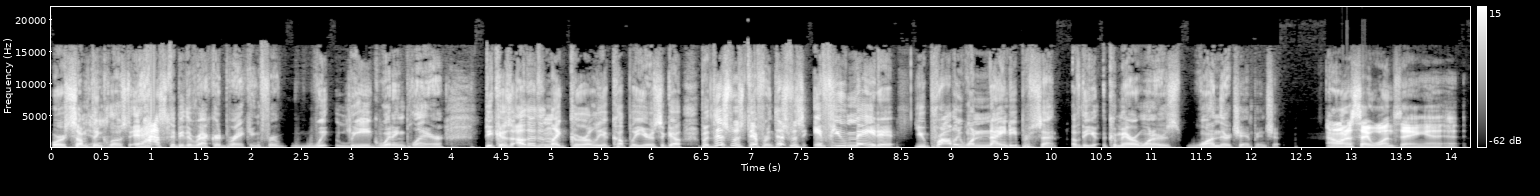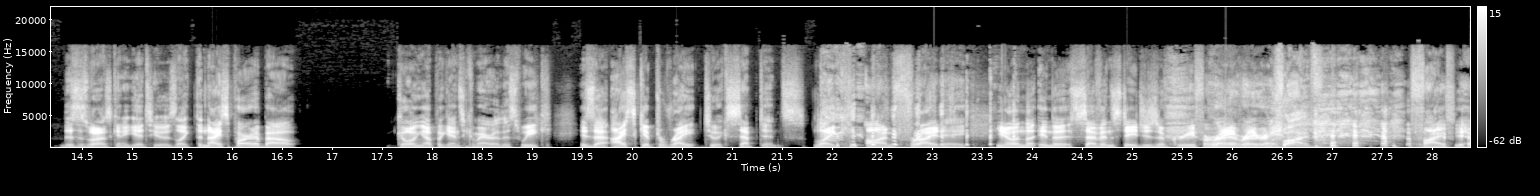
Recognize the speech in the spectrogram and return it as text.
or something Yeah. close. It has to be the record breaking for w- league winning player because other than like Gurley a couple years ago, but this was different. This was if you made it, you probably won 90% of the Kamara winners won their championship. I want to say one thing, and this is what I was going to get to is like the nice part about going up against Kamara this week is that I skipped right to acceptance, like on Friday. You know, in the in the seven stages of grief or Right, whatever. right, right. Five. Five, yeah,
